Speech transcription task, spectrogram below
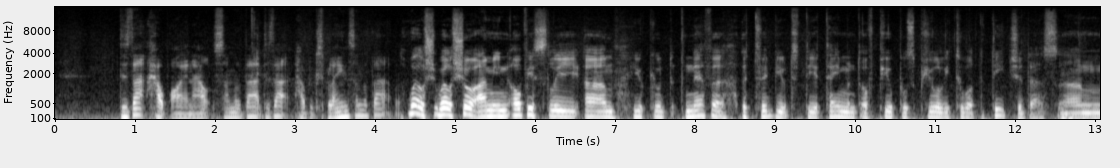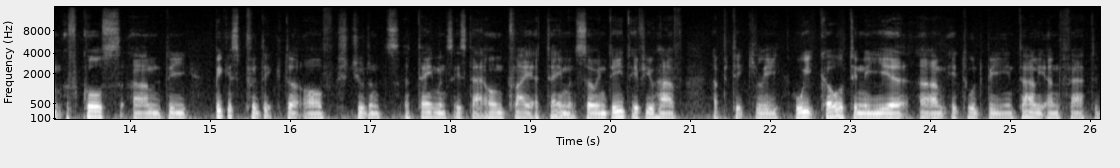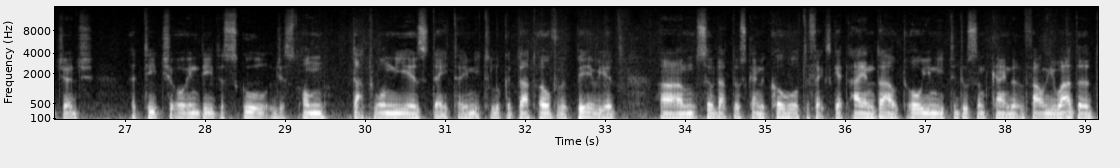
Does that help iron out some of that? Does that help explain some of that? Well, sh- well, sure. I mean, obviously, um, you could never attribute the attainment of pupils purely to what the teacher does. Mm. Um, of course, um, the biggest predictor of students' attainments is their own prior attainments. So, indeed, if you have a particularly weak cohort in a year, um, it would be entirely unfair to judge a teacher or indeed a school just on that one year's data. You need to look at that over a period um, so that those kind of cohort effects get ironed out, or you need to do some kind of value added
